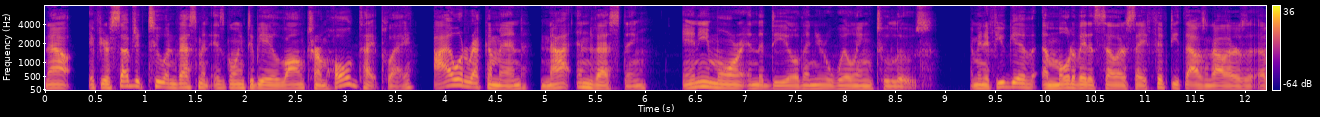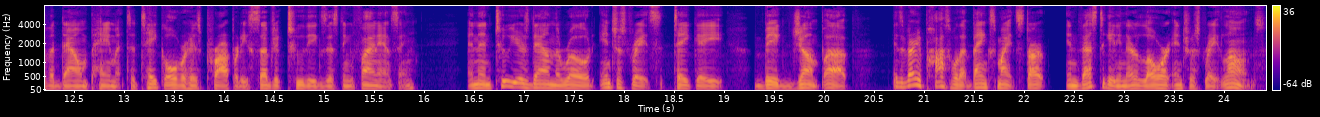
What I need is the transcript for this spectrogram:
Now, if your subject to investment is going to be a long term hold type play, I would recommend not investing any more in the deal than you're willing to lose. I mean, if you give a motivated seller, say, $50,000 of a down payment to take over his property subject to the existing financing, and then two years down the road, interest rates take a big jump up, it's very possible that banks might start investigating their lower interest rate loans.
